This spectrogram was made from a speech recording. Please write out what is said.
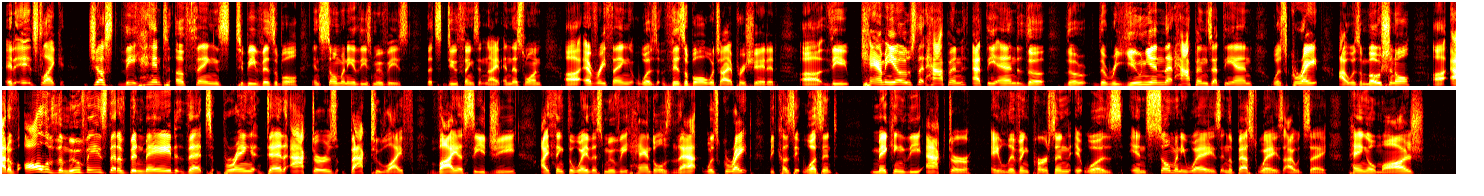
It, it's like just the hint of things to be visible in so many of these movies that do things at night. And this one, uh, everything was visible, which I appreciated. Uh, the cameos that happen at the end, the the the reunion that happens at the end was great. I was emotional. Uh, out of all of the movies that have been made that bring dead actors back to life via CG, I think the way this movie handles that was great because it wasn't making the actor a living person. It was in so many ways, in the best ways, I would say, paying homage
